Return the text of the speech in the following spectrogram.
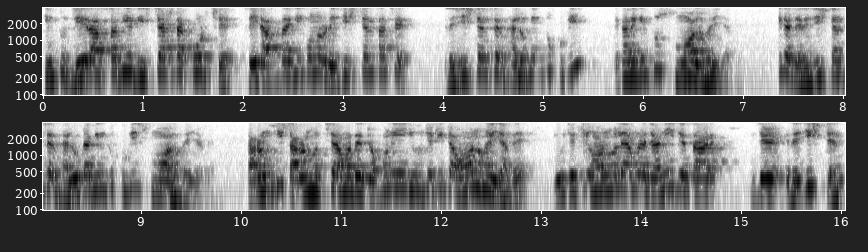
কিন্তু যে রাস্তা দিয়ে ডিসচার্জটা করছে, সেই রাস্তায় কি কোনো রেজিস্ট্যান্স আছে? রেজিস্ট্যান্সের ভ্যালু কিন্তু খুবই, এখানে কিন্তু স্মল হয়ে যাবে। ঠিক আছে? রেজিস্ট্যান্সের ভ্যালুটা কিন্তু খুবই স্মল হয়ে যাবে। কারণ কি? কারণ হচ্ছে আমাদের যখন এই ইউজেটিটা অন হয়ে যাবে ইউজেটি অন হলে আমরা জানি যে তার যে resistance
